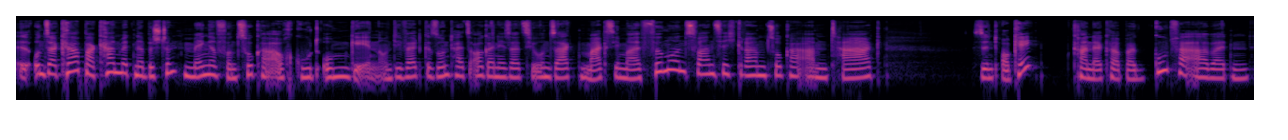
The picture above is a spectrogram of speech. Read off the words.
Äh, unser Körper kann mit einer bestimmten Menge von Zucker auch gut umgehen. Und die Weltgesundheitsorganisation sagt, maximal 25 Gramm Zucker am Tag sind okay, kann der Körper gut verarbeiten.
